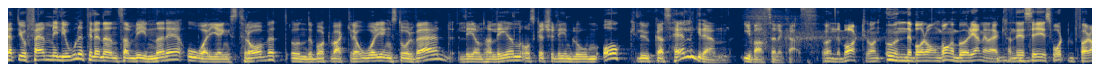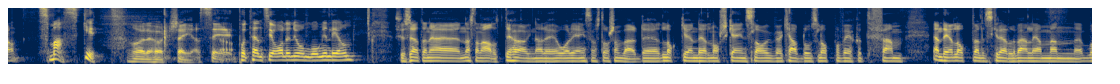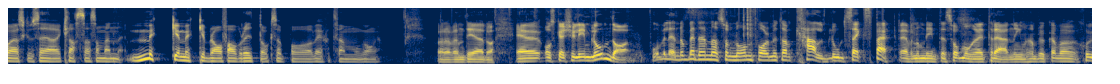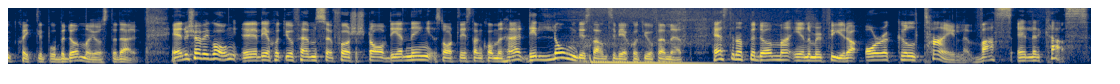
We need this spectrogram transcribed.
35 miljoner till en ensam vinnare. Årgängstravet, underbart vackra Årgäng står värd. Leon Hallén, Oskar Kjellin Blom och Lukas Hellgren i vass eller kass. Underbart, en underbar omgång att börja med verkligen. Det ser ju svårt på förhand. Smaskigt har jag hört sägas. Ja. Potentialen i omgången, Leon? Jag skulle säga att den är nästan alltid hög när det är Årjäng som står som värd. Det lockar en del norska inslag. Vi har kallblodslopp på V75. En del lopp väldigt skrällvänliga, men vad jag skulle säga klassas som en mycket, mycket bra favorit också på V75-omgången. Höra vem det är då. Eh, Oskar Kjellin Blom då? Får väl ändå benämnas som någon form av kallblodsexpert, även om det inte är så många i träning. Han brukar vara sjukt skicklig på att bedöma just det där. Eh, nu kör vi igång. Eh, V75s första avdelning. Startlistan kommer här. Det är lång distans i V75 1. Hästen att bedöma är nummer fyra, Oracle Tile. Vass eller kass?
